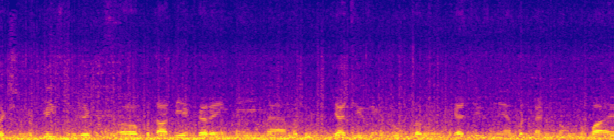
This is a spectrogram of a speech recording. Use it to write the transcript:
सेक्शन में प्लीज़ मुझे बता दिया करें कि मैं मतलब क्या चीज़ें इम्प्रूव करूँ, क्या चीज़ नया कंटेंट लाऊँ बाय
